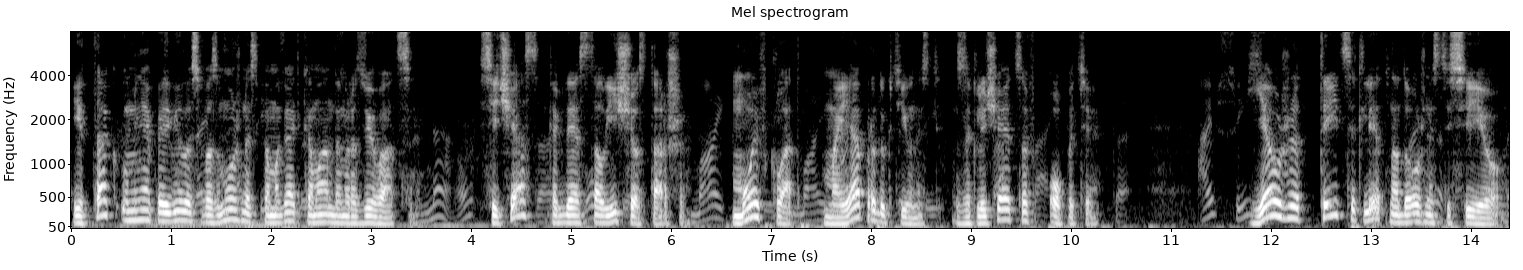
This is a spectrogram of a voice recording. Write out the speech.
И так у меня появилась возможность помогать командам развиваться. Сейчас, когда я стал еще старше, мой вклад, моя продуктивность заключается в опыте. Я уже 30 лет на должности CEO.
